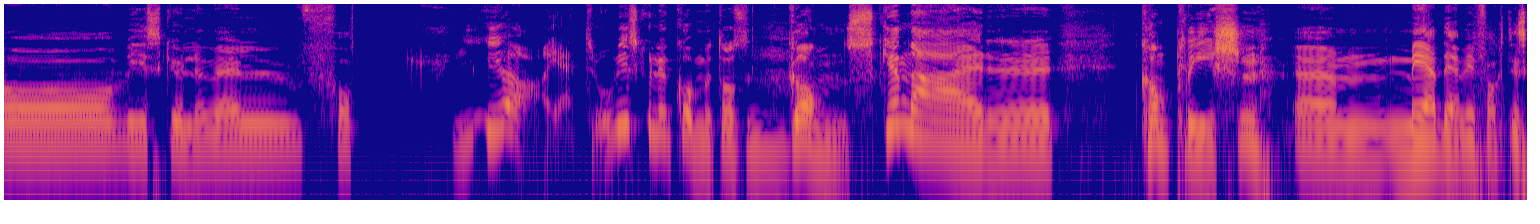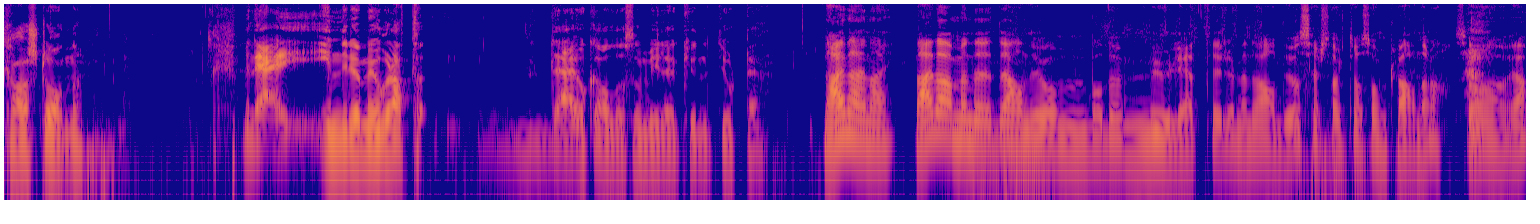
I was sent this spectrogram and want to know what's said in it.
Og vi skulle vel fått Ja, jeg tror vi skulle kommet oss ganske nær completion um, med det vi faktisk har stående. Men jeg innrømmer jo glatt det er jo ikke alle som ville kunnet gjort det. Nei, nei, nei. nei da, men det, det handler jo om både muligheter, men det handler jo selvsagt også om planer. da. Så ja.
